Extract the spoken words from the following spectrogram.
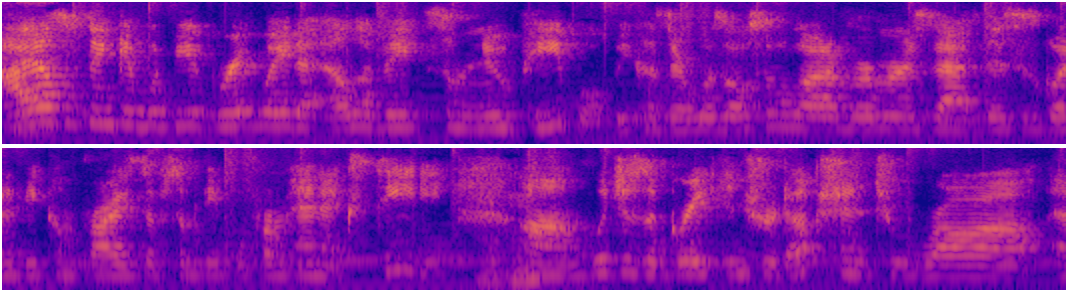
I also think it would be a great way to elevate some new people because there was also a lot of rumors that this is going to be comprised of some people from NXT, Mhm. um, which is a great introduction to Raw uh,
